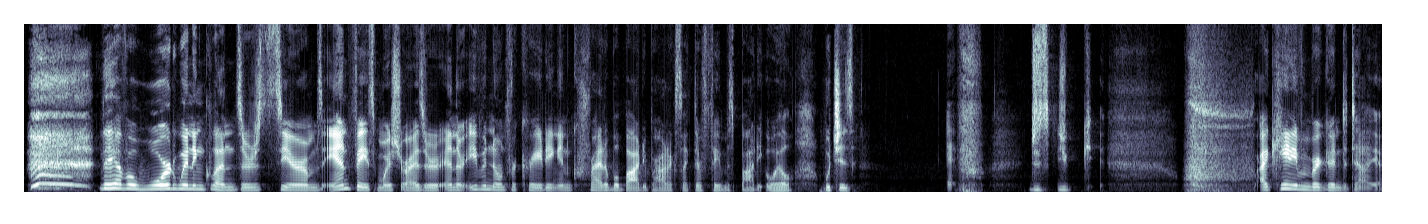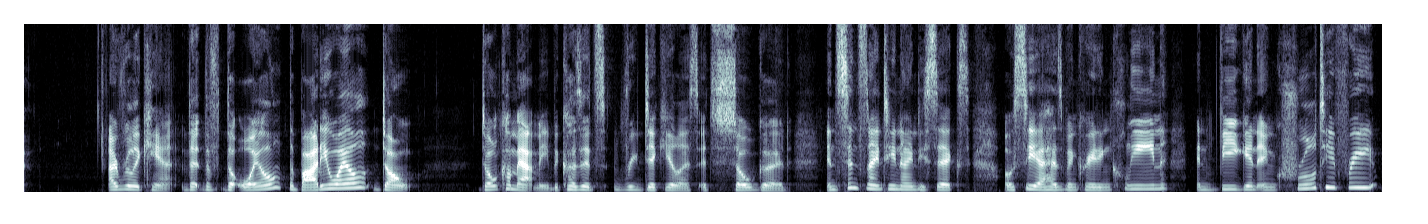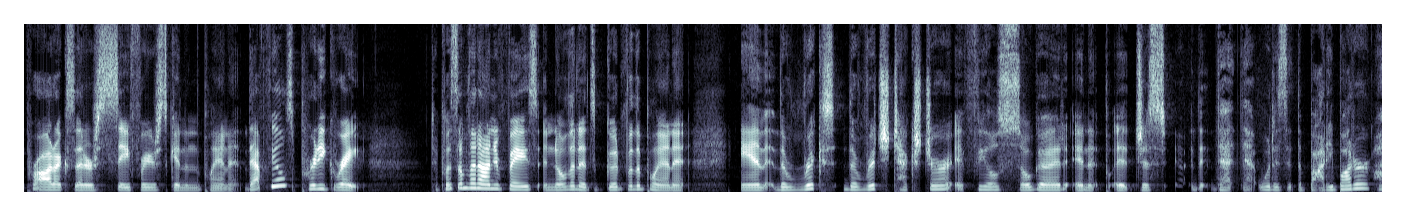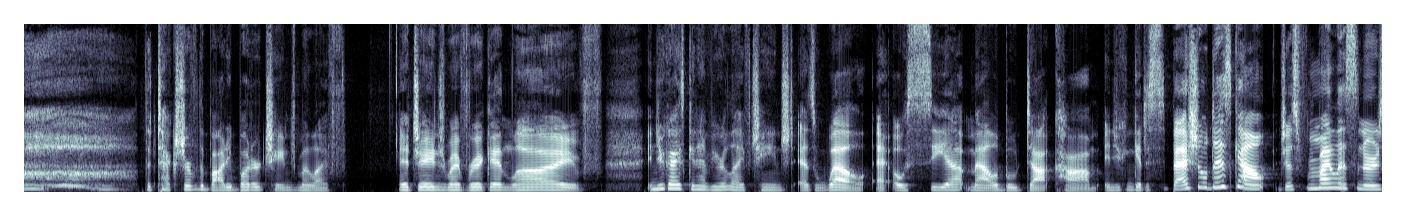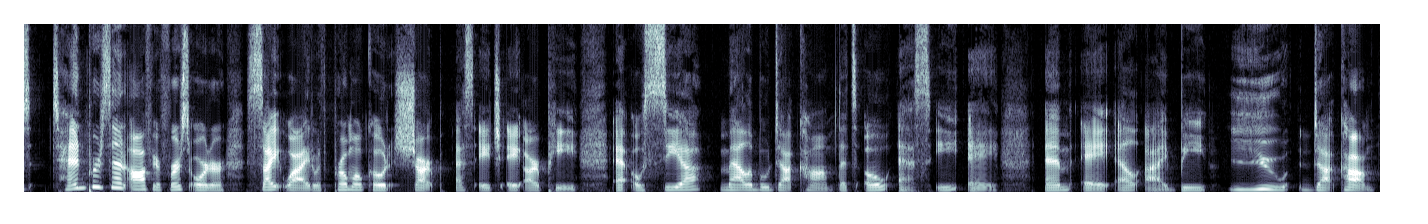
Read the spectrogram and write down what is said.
they have award winning cleansers, serums, and face moisturizer, and they're even known for creating incredible body products like their famous body oil, which is eh, just, you. I can't even begin to tell you. I really can't. The, the the oil, the body oil, don't. Don't come at me because it's ridiculous. It's so good. And since 1996, Osea has been creating clean and vegan and cruelty free products that are safe for your skin and the planet. That feels pretty great to put something on your face and know that it's good for the planet. And the rich, the rich texture, it feels so good. And it, it just, that, that, what is it? The body butter? the texture of the body butter changed my life. It changed my freaking life. And you guys can have your life changed as well at oseamalibu.com. And you can get a special discount just for my listeners 10% off your first order site wide with promo code SHARP, S H A R P, at oseamalibu.com. That's O S E A M A L I B U.com.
